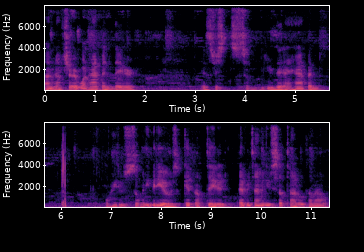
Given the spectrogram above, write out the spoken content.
I'm not sure what happened there. It's just so weird that it happened. Why do so many videos get updated every time a new subtitle come out?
